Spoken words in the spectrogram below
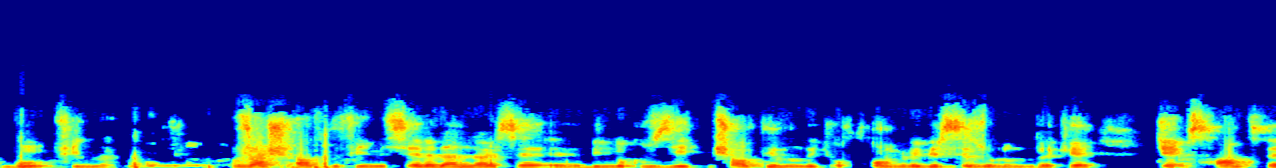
bu filmi. Rush adlı filmi seyrederlerse e, 1976 yılındaki o Formula 1 sezonundaki James Hunt ve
